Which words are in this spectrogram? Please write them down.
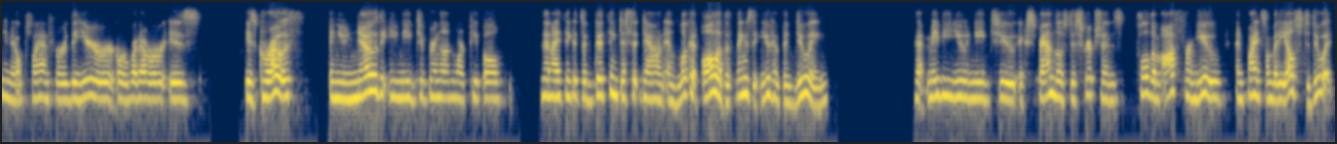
you know, plan for the year or whatever is is growth and you know that you need to bring on more people, then I think it's a good thing to sit down and look at all of the things that you have been doing that maybe you need to expand those descriptions, pull them off from you and find somebody else to do it.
